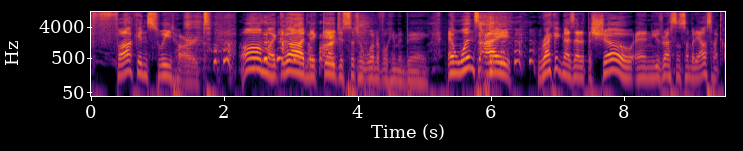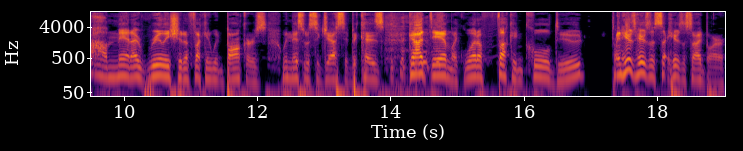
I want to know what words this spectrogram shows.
fucking sweetheart. oh my god, Nick Gage is such a wonderful human being. And once I recognized that at the show and he was wrestling somebody else, I'm like, oh man, I really should have fucking went bonkers when this was suggested because goddamn, like what a fucking cool dude. And here's here's a here's a sidebar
